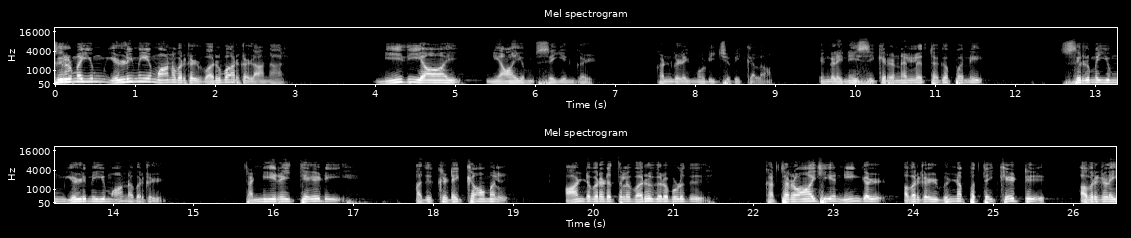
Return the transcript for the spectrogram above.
சிறுமையும் எளிமையுமானவர்கள் வருவார்களானால் நீதியாய் நியாயம் செய்யுங்கள். கண்களை மூடி ஜெபிக்கலாம். எங்களை நேசிக்கிற நல்ல தகப்பனே சிறுமையும் எளிமையுமானவர்கள் தண்ணீரை தேடி அது கிடைக்காமல் ஆண்டவரிடத்தில் வருகிற பொழுது கத்தராகிய நீங்கள் அவர்கள் விண்ணப்பத்தை கேட்டு அவர்களை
